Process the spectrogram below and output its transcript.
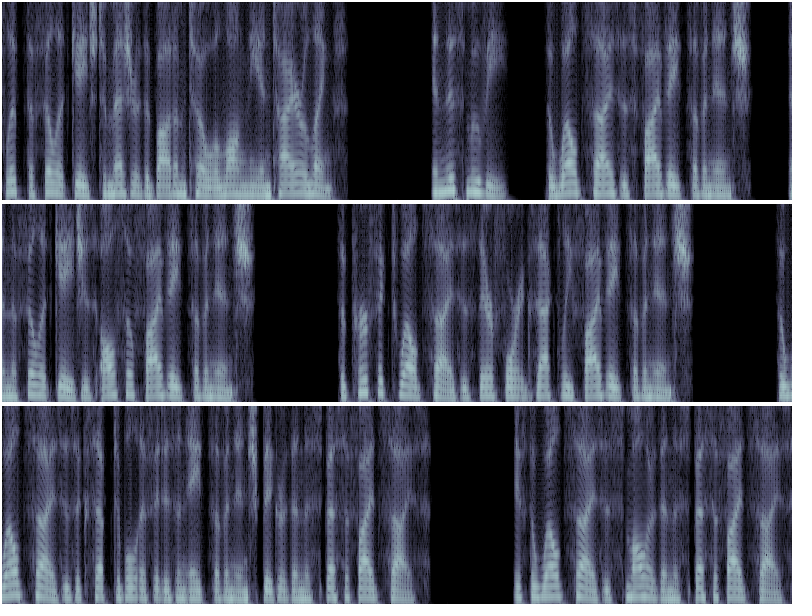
flip the fillet gauge to measure the bottom toe along the entire length. In this movie, the weld size is 5 8 of an inch, and the fillet gauge is also 5 8 of an inch. The perfect weld size is therefore exactly 5 8 of an inch. The weld size is acceptable if it is an eighth of an inch bigger than the specified size. If the weld size is smaller than the specified size,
